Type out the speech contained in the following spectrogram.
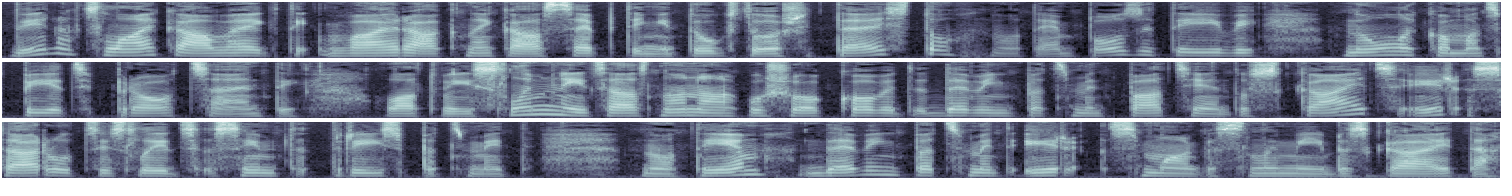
Dienas laikā veikti vairāk nekā 7000 testu, no tiem pozitīvi 0,5%. Latvijas slimnīcās nonākušo covid-19 pacientu skaits ir sarucis līdz 113. No tiem 19 ir smaga slimības gaita.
